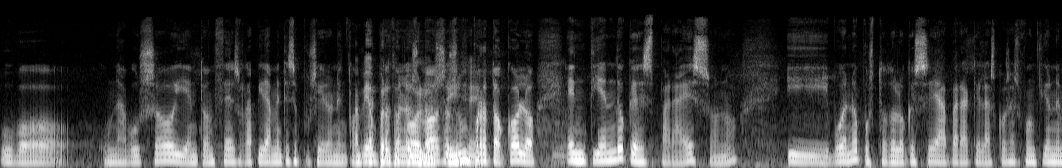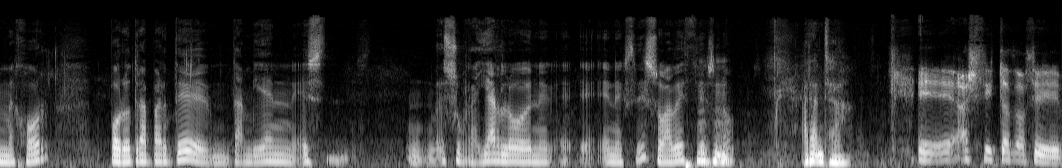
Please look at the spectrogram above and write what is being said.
hubo un abuso y entonces rápidamente se pusieron en contacto con los mozos, un protocolo. Entiendo que es para eso, ¿no? Y bueno, pues todo lo que sea para que las cosas funcionen mejor. Por otra parte, también es subrayarlo en, en exceso a veces, ¿no? Arancha. Eh, has citado hace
